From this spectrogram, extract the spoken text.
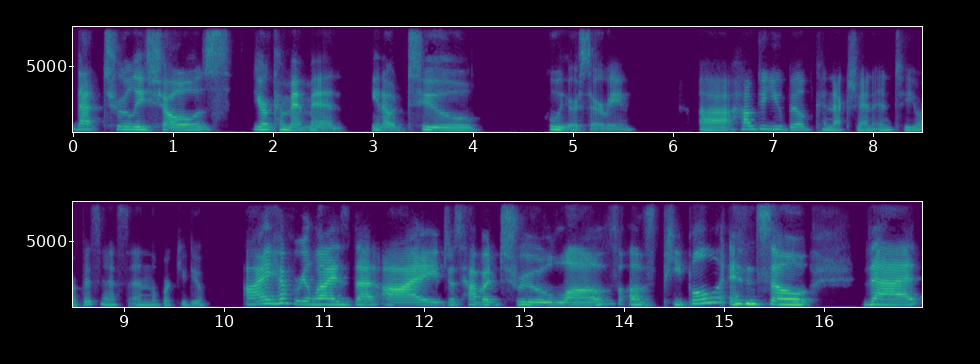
that truly shows your commitment, you know, to who you're serving. Uh, how do you build connection into your business and the work you do? I have realized that I just have a true love of people. And so that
